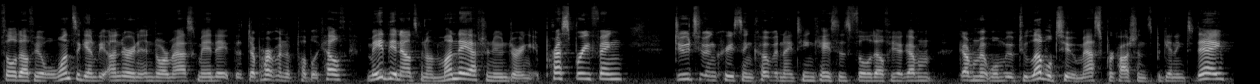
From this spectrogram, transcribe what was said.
Philadelphia will once again be under an indoor mask mandate. The Department of Public Health made the announcement on Monday afternoon during a press briefing. Due to increasing COVID 19 cases, Philadelphia government, government will move to level two mask precautions beginning today.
